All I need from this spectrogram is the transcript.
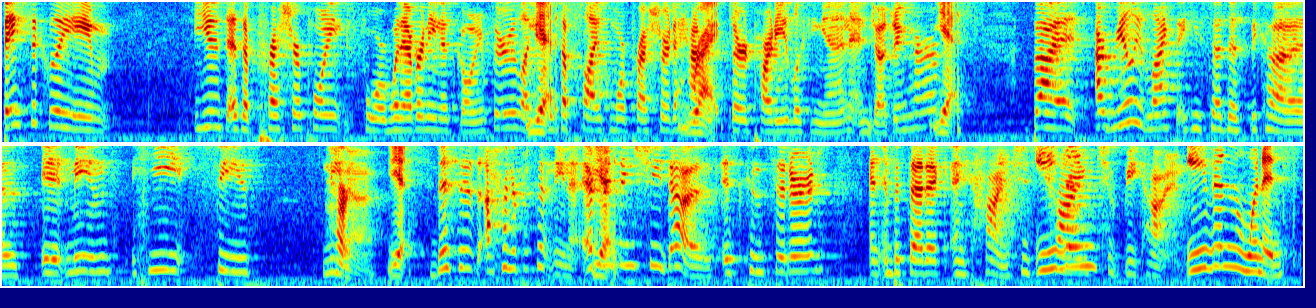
basically used as a pressure point for whatever Nina's going through. Like it just applies more pressure to have Right. this third party looking in and judging her. Yes. But I really like that he said this because it means he sees Nina. Her. Yes. This is 100% Nina. Everything Yes. she does is considered and empathetic and kind. She's Even- trying to be kind. Even when it's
